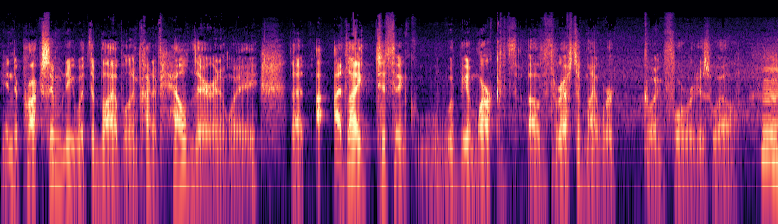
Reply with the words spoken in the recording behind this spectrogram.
into proximity with the Bible and kind of held there in a way that I'd like to think would be a mark of, of the rest of my work going forward as well. Hmm.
